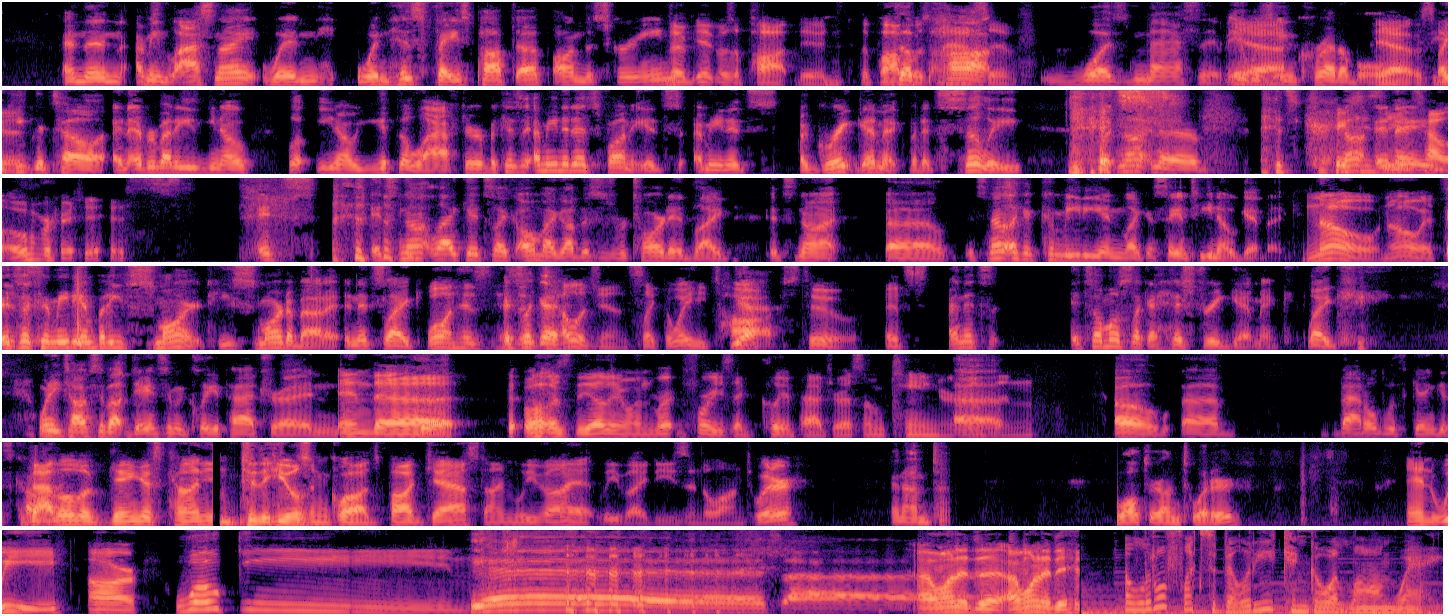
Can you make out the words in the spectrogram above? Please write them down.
And then, I mean, last night when when his face popped up on the screen, The, it was a pop, dude. The pop The was pop- massive. was massive. It Yeah. was incredible. Yeah, it was like good. you could tell, and everybody, you know, you know, you get the laughter because I mean, it is funny. It's, I mean, it's a great gimmick, but it's silly, but not in a. It's crazy. it's a- how over it is. It's it's not like it's like oh my god this is retarded. Like it's not. Uh, it's not like a comedian like a Santino gimmick. No, no, it's It's, a comedian, but he's smart. He's smart about it, and it's like, well, and his his it's like a- intelligence, like the way he talks Yeah. too. It's and it's it's almost like a history gimmick. Like when he talks about dancing with Cleopatra and and uh, what was the other one right before you said Cleopatra? Some king or Uh, something. oh, uh, battled with Genghis Khan. Battle of Genghis Khan to the Heels and Quads podcast. I'm Levi at Levi D Zindel on Twitter, and I'm t- Walter on Twitter. and we are Woken. Yes. I wanted to. I wanted to hit. A little flexibility can go a long way.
